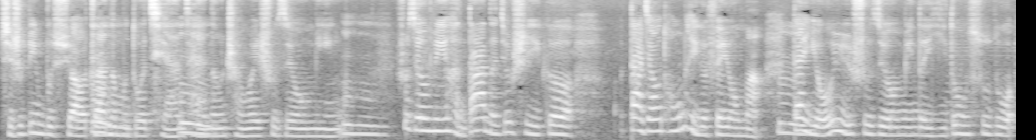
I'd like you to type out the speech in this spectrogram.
其实并不需要赚那么多钱才能成为数字游民。嗯数字游民很大的就是一个大交通的一个费用嘛，但由于数字游民的移动速度，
